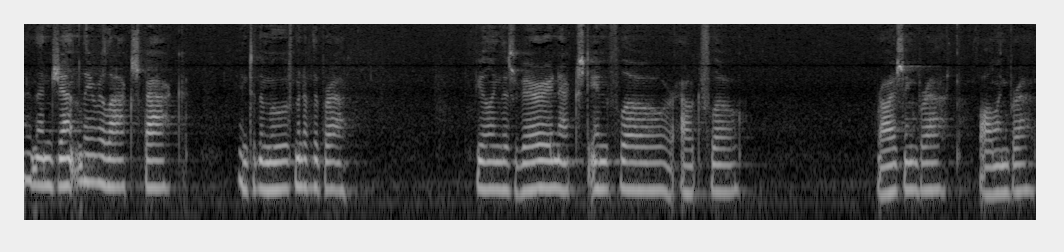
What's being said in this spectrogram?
And then gently relax back into the movement of the breath. Feeling this very next inflow or outflow, rising breath, falling breath.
